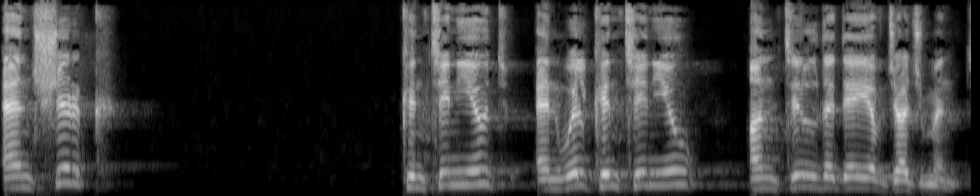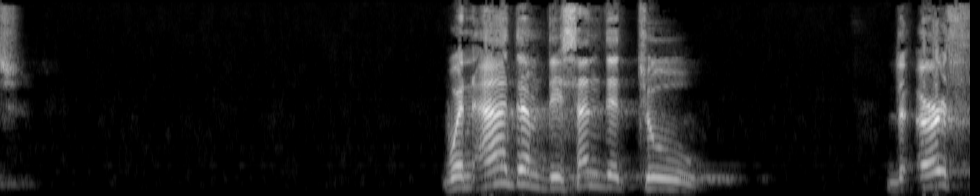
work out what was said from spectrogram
And shirk continued and will continue until the day of judgment. When Adam descended to the earth,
